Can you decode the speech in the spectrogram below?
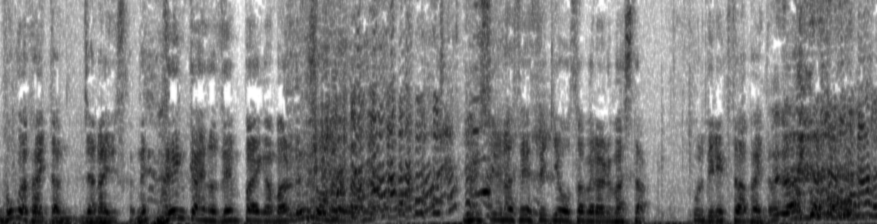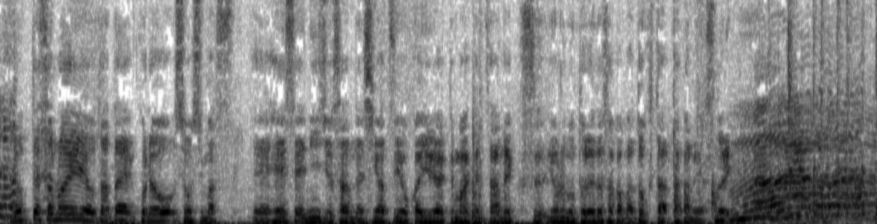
僕が書いたんじゃないですかね。前回の全敗がまるで嘘のように優秀な成績を収められました。これディレクターが書いた よってその栄誉をたたえこれを称します、えー平成23年4月8日夕焼けマーケッツアネックス夜のトレード酒場ドクター高野康則ありがとうございます。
